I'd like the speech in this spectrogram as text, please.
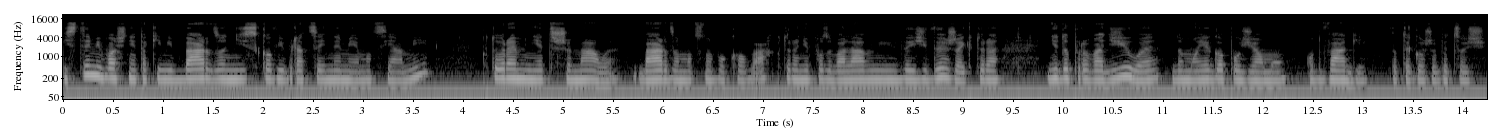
i z tymi właśnie takimi bardzo niskowibracyjnymi emocjami, które mnie trzymały bardzo mocno w okowach, które nie pozwalały mi wyjść wyżej, które nie doprowadziły do mojego poziomu odwagi, do tego, żeby coś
